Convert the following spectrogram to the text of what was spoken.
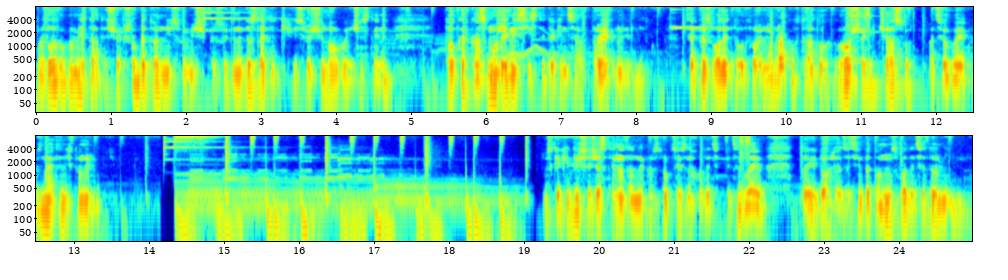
Важливо пам'ятати, що якщо в бетонній суміші присутня недостатня кількість розчинової частини, то каркас може й не сісти до кінця в проєктну відмітку. Це призводить до утворення браку, втрату грошей, часу, а цього, як ви знаєте, ніхто не любить. Оскільки більша частина даної конструкції знаходиться під землею, то і догляд за цим бетоном зводиться до мінімуму.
